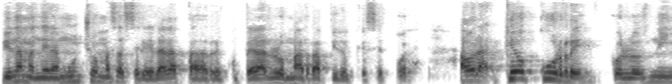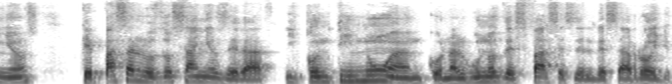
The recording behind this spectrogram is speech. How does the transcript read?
de una manera mucho más acelerada para recuperar lo más rápido que se pueda. Ahora, ¿qué ocurre con los niños que pasan los dos años de edad y continúan con algunos desfases del desarrollo.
